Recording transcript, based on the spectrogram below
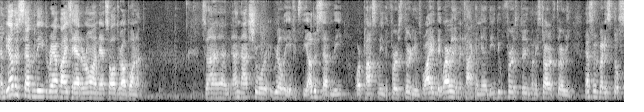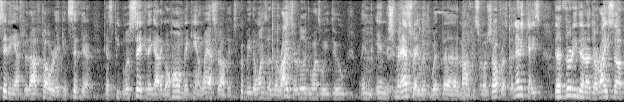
And the other seventy, the rabbis added on. That's all drabanan. So I, am not sure really if it's the other 70 or possibly the first 30. Why, they, why were they talking there? They do first 30 when they start off 30. That's when everybody's still sitting after the Haftorah. They could sit there because people are sick. They got to go home. They can't last throughout. It could be the ones that the rice are really the ones we do in, in the Shemin Esrei with with uh, Malchus or Shofras. But in any case, there are 30 that are Daraisa,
